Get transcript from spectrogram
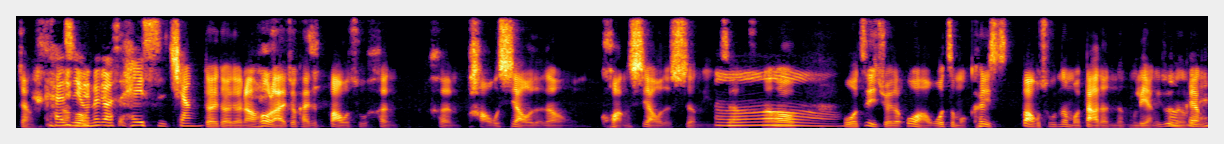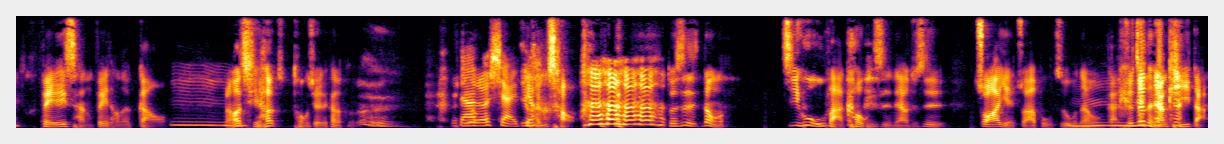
这样子。开始有那个黑死腔，对对对，然后后来就开始爆出很很咆哮的那种。狂笑的声音这样子，然后我自己觉得哇，我怎么可以爆出那么大的能量？因为能量非常非常的高。嗯，然后其他同学就看到，大家都吓一跳，很吵，都是那种几乎无法控制那样，就是抓也抓不住那种感觉，就真的很像 key 打。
